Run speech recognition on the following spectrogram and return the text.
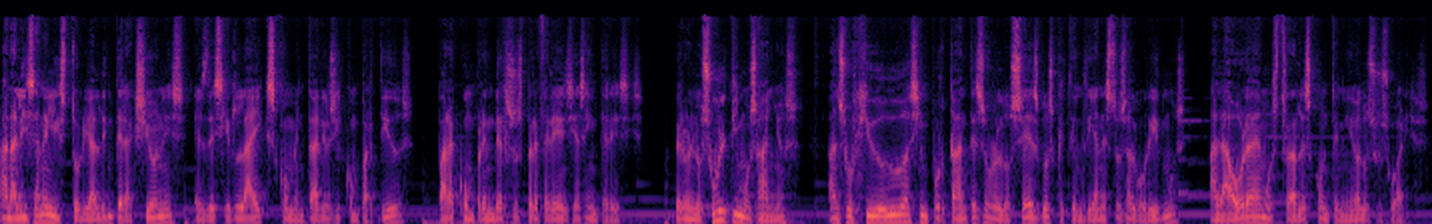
Analizan el historial de interacciones, es decir, likes, comentarios y compartidos, para comprender sus preferencias e intereses. Pero en los últimos años han surgido dudas importantes sobre los sesgos que tendrían estos algoritmos a la hora de mostrarles contenido a los usuarios.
